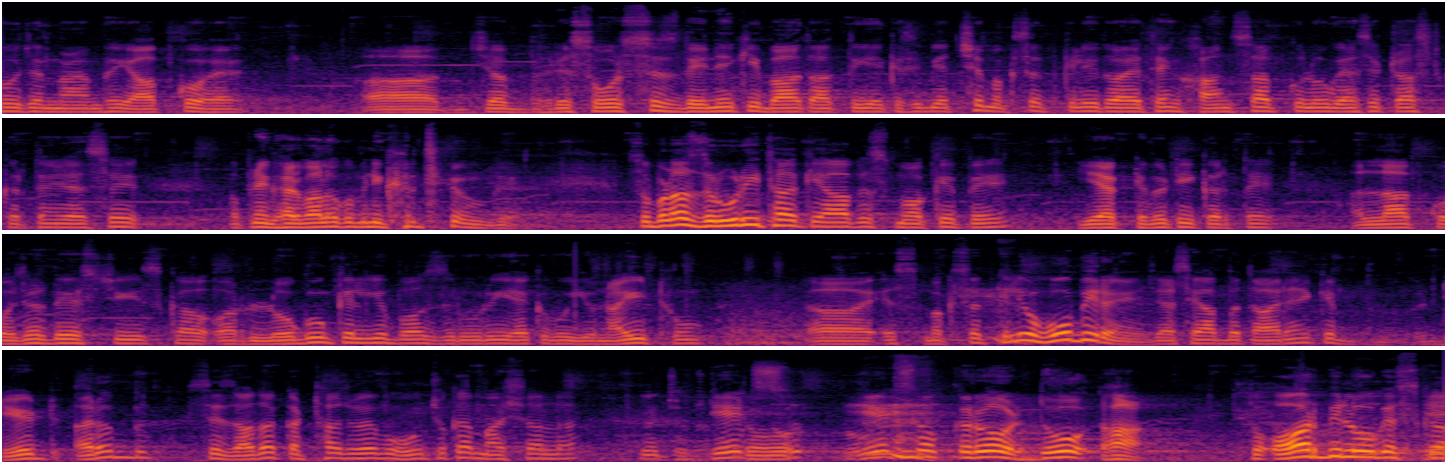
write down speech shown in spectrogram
हो जब इमरान भाई आपको है जब रिसोर्स देने की बात आती है किसी भी अच्छे मकसद के लिए तो आई थिंक खान साहब को लोग ऐसे ट्रस्ट करते हैं जैसे अपने घर वालों को भी नहीं करते होंगे। सो so, बड़ा ज़रूरी था कि आप इस मौके पे ये एक्टिविटी करते। अल्लाह आपको अजर दे इस चीज़ का और लोगों के लिए बहुत ज़रूरी है कि वो यूनाइट हों इस मकसद के लिए हो भी रहे हैं। जैसे आप बता रहे हैं कि डेढ़ अरब से ज़्यादा इकट्ठा जो है वो हो चुका है माशाल्लाह। डेढ़ सौ करोड़। दो हाँ तो और भी लोग इसका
